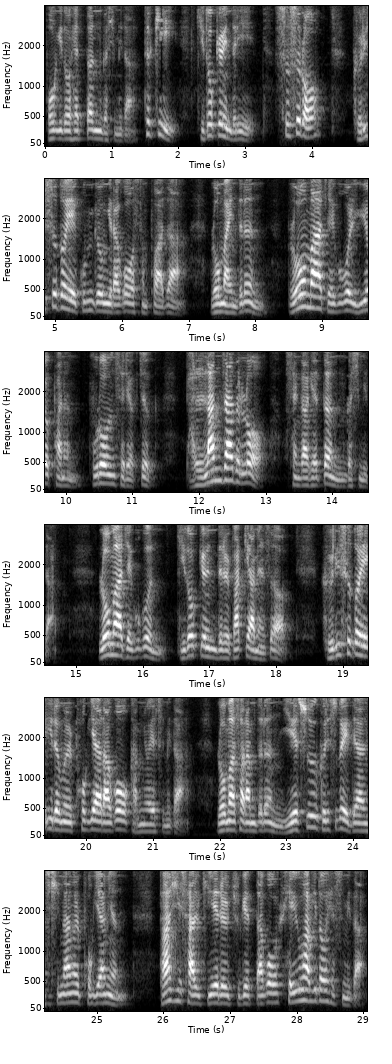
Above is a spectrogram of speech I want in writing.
보기도 했던 것입니다. 특히 기독교인들이 스스로 그리스도의 군병이라고 선포하자 로마인들은 로마 제국을 위협하는 불온 세력, 즉 반란자들로 생각했던 것입니다. 로마 제국은 기독교인들을 박해하면서 그리스도의 이름을 포기하라고 강요했습니다. 로마 사람들은 예수 그리스도에 대한 신앙을 포기하면 다시 살 기회를 주겠다고 회유하기도 했습니다.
